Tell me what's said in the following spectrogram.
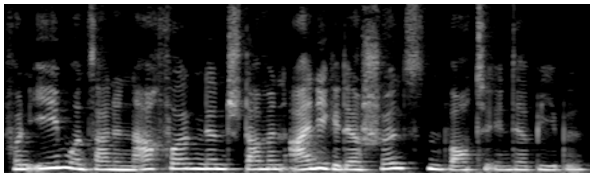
Von ihm und seinen Nachfolgenden stammen einige der schönsten Worte in der Bibel.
